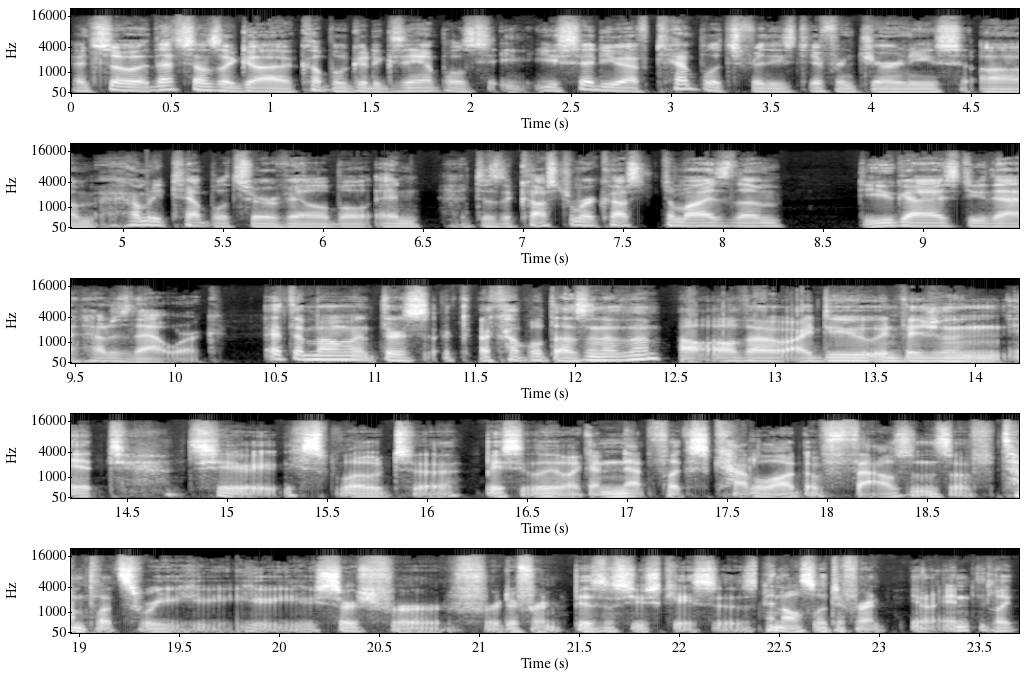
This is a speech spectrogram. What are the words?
And so that sounds like a couple of good examples. You said you have templates for these different journeys. Um, how many templates are available? And does the customer customize them? Do you guys do that? How does that work? At the moment, there's a couple dozen of them, although I do envision it to explode to basically like a Netflix catalog of thousands of templates where you, you, you search for, for different business use cases and also different, you know, in, like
